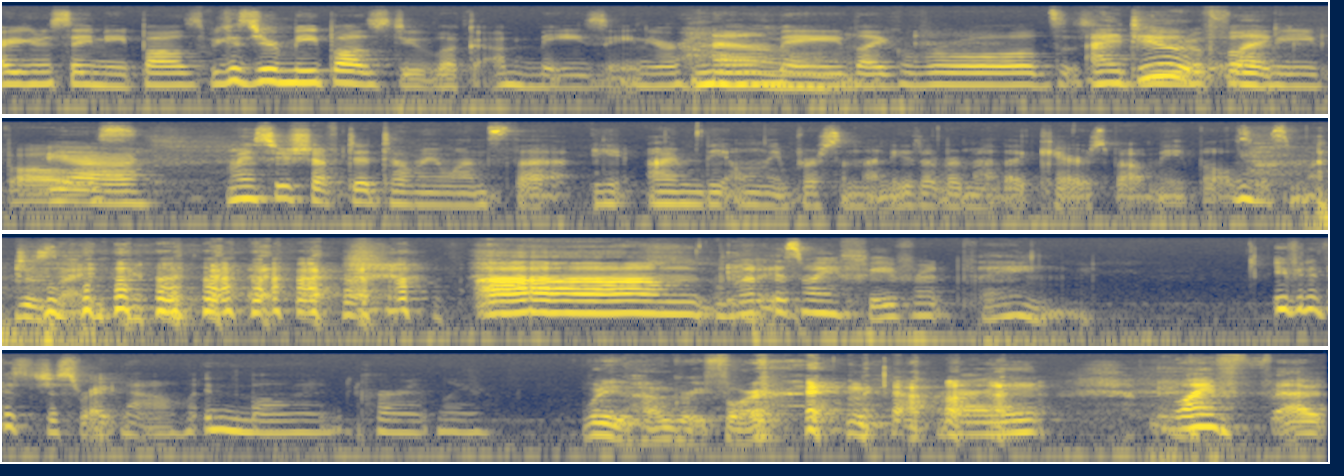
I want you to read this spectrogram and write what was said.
Are you gonna say meatballs? Because your meatballs do look amazing. Your No. homemade, like rolled, I do beautiful like, meatballs. Yeah. My sous chef did tell me once that he, I'm the only person that he's ever met that cares about meatballs as much as I do. um, what is my favorite thing? Even if it's just right now, in the moment, currently. What are you hungry for right now? Right? Well, I've, I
